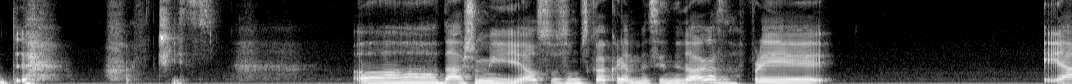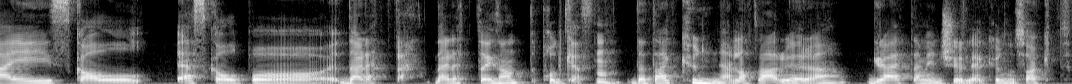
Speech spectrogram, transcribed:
Jesus. Åh, det er så mye altså, som skal klemmes inn i dag. Altså. Fordi jeg skal jeg skal på Det er dette. det er dette, ikke sant? Podkasten. Dette her kunne jeg latt være å gjøre. Greit, det er min skyld. Jeg kunne sagt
